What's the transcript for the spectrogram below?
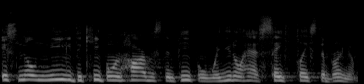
it's no need to keep on harvesting people where you don't have safe place to bring them.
